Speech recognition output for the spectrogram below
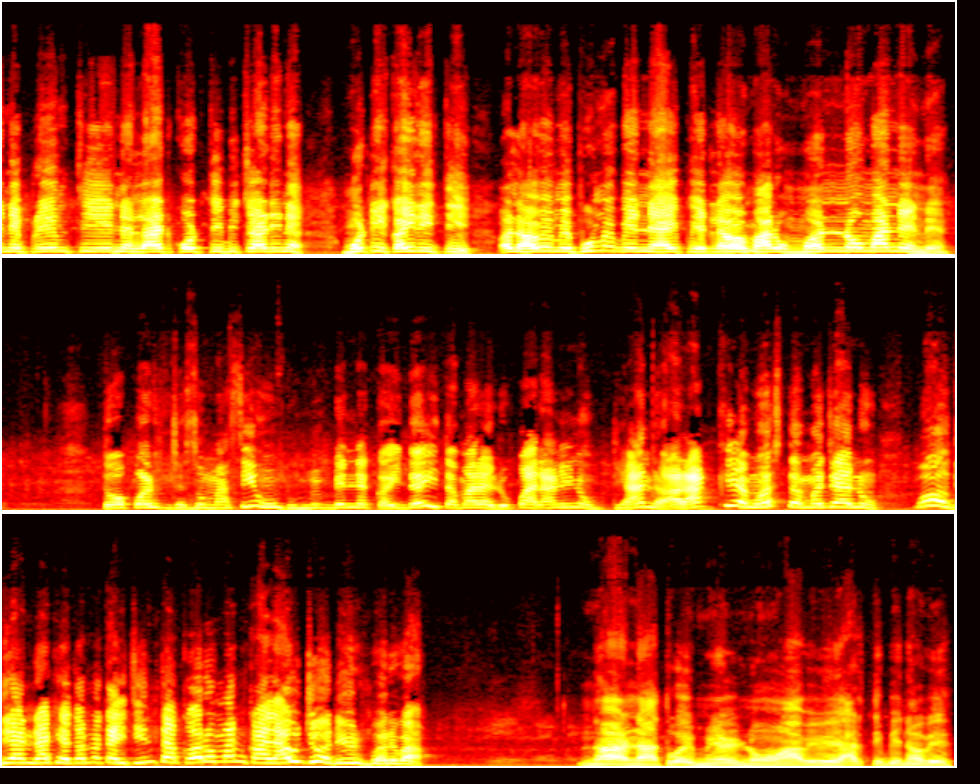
એને પ્રેમથી એને લાડકોટથી બિચાડીને મોટી કરી હતી. અને હવે મેં ભૂમિબેનને આપી એટલે હવે મારું મન ન માને ને. તો પણ જસુ માસી, હું ભૂમિબેનને કહી દઈ, તમારે રૂપારાણીનું ધ્યાન રાખીએ, મસ્ત મજાનું. બહુ ધ્યાન રાખીએ. તમે કઈ ચિંતા કરો, મન કાલ આવજો નીર ભરવા ના ના તોય મેળ ન આવે આરતીબેન હવે.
